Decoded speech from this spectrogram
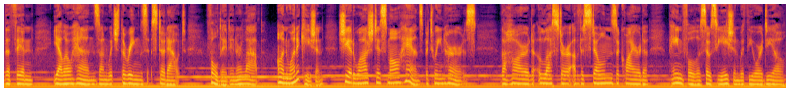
The thin, yellow hands on which the rings stood out, folded in her lap. On one occasion, she had washed his small hands between hers. The hard luster of the stones acquired a painful association with the ordeal.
